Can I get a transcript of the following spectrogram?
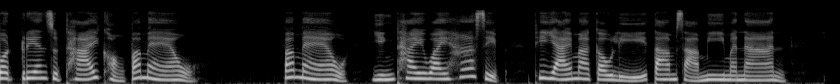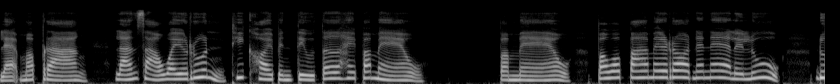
บทเรียนสุดท้ายของป้าแมว ป้าแมว หญิงไทยวัย 50 ที่ย้ายมาเกาหลีตามสามีมานาน และมะปราง หลานสาววัยรุ่นที่คอยเป็นติวเตอร์ให้ป้าแมว ป้าแมว ป้าว่าป้าไม่รอดแน่ ๆ เลยลูก ดู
